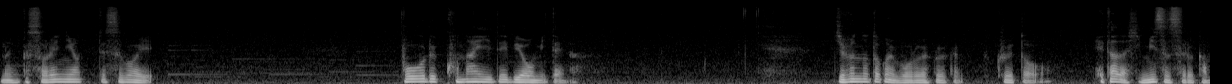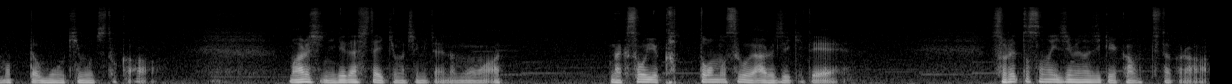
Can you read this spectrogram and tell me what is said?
なんかそれによってすごいボール来ないで病みたいな。自分のとこにボールが来るか来ると下手だしミスするかもって思う気持ちとか、まあ、ある種逃げ出したい気持ちみたいなもうあなんかそういう葛藤のすごいある時期でそれとそのいじめの時期がかぶってたから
